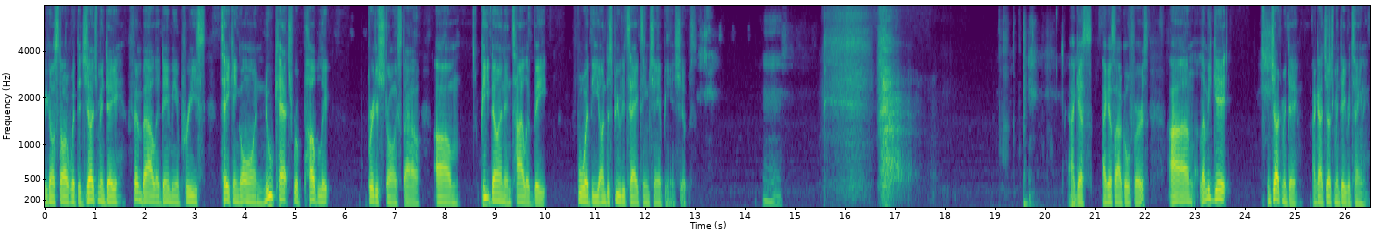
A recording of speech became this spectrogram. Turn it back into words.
We're gonna start with the Judgment Day. Finn Balor, Damian Priest taking on New Catch Republic, British Strong Style. Um, Pete Dunne and Tyler Bate for the Undisputed Tag Team Championships. mm, I guess I guess I'll go first. Um, let me get Judgment Day. I got Judgment Day retaining.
